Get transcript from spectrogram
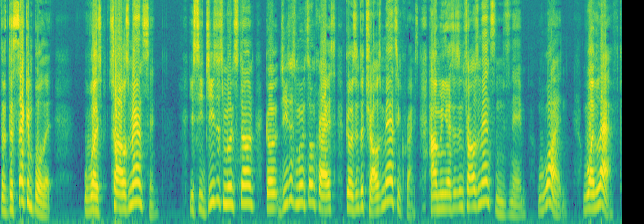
The the second bullet was Charles Manson. You see, Jesus Moonstone go Jesus Moonstone Christ goes into Charles Manson Christ. How many S's in Charles Manson's name? One. One left.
